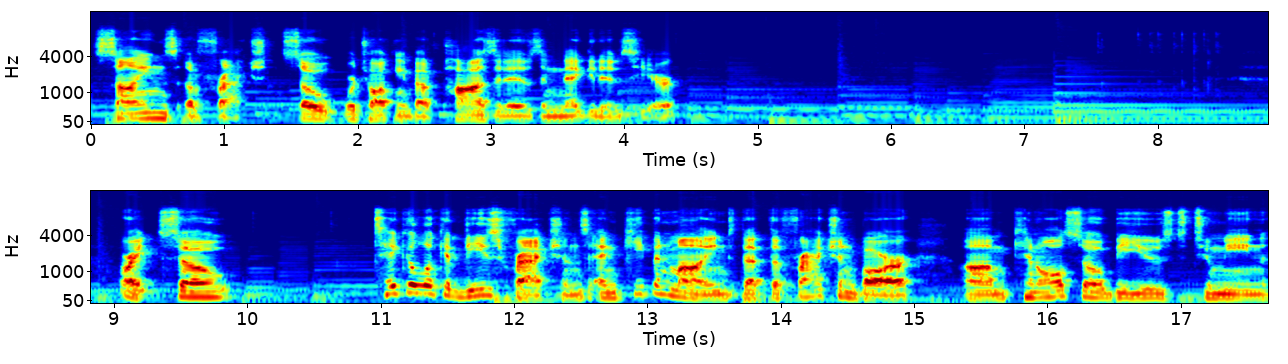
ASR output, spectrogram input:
signs of fractions. So we're talking about positives and negatives here. All right, so take a look at these fractions and keep in mind that the fraction bar um, can also be used to mean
